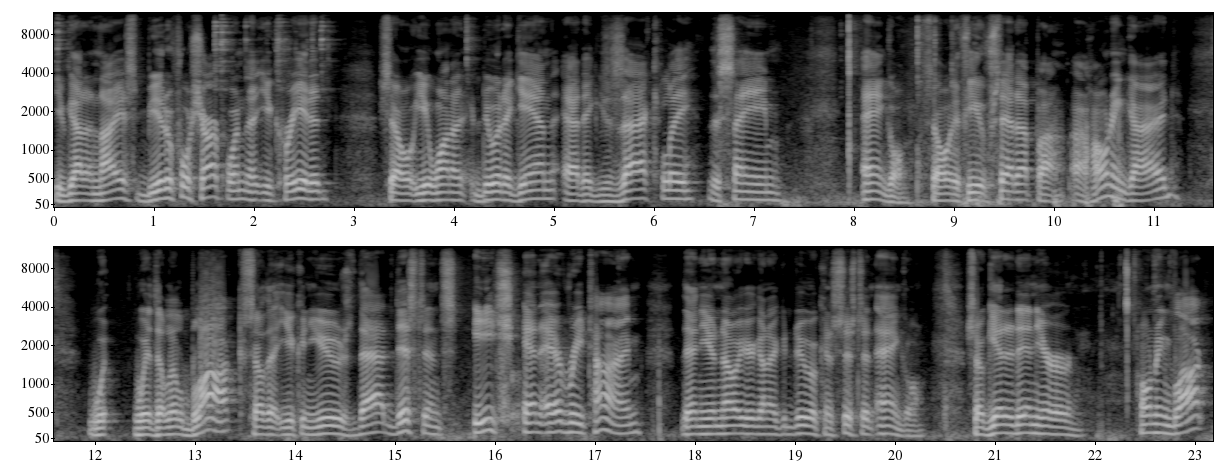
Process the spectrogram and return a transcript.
You've got a nice, beautiful, sharp one that you created. So you want to do it again at exactly the same angle. So if you've set up a, a honing guide with a little block so that you can use that distance each and every time, then you know you're going to do a consistent angle. So get it in your honing block,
